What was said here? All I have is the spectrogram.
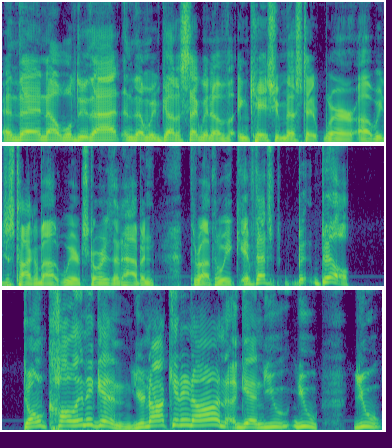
And then uh, we'll do that. And then we've got a segment of In Case You Missed It, where uh, we just talk about weird stories that happen throughout the week. If that's B- Bill, don't call in again. You're not getting on again. You, you, you,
